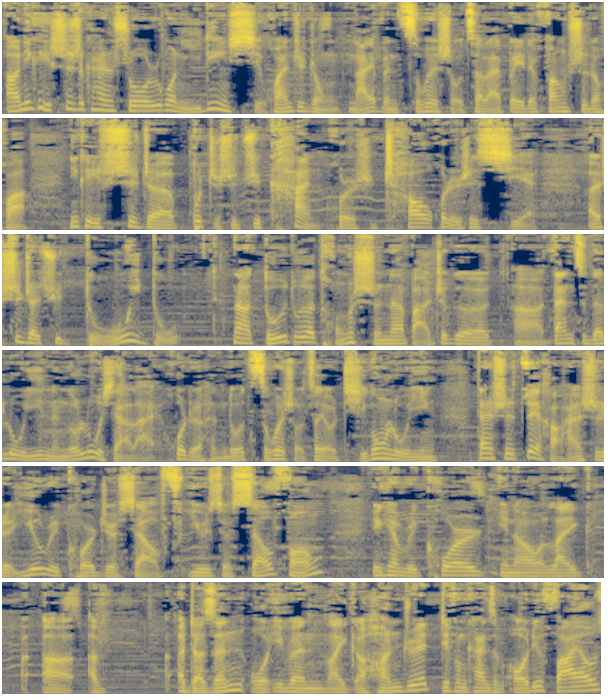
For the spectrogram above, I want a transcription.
啊，你可以试试看，说如果你一定喜欢这种拿一本词汇手册来背的方式的话，你可以试着不只是去看，或者是抄，或者是写，而试着去读一读。那读一读的同时呢，把这个啊单词的录音能够录下来，或者很多词汇手册有提供录音，但是最好还是 you record yourself, use your cell phone. You can record, you know, like a a a dozen or even like a hundred different kinds of audio files.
